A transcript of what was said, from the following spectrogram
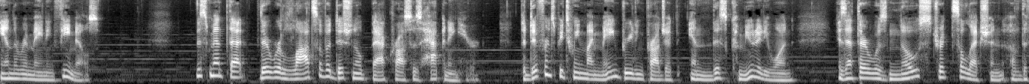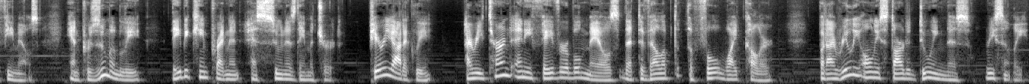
and the remaining females. This meant that there were lots of additional back crosses happening here. The difference between my main breeding project and this community one is that there was no strict selection of the females, and presumably, they became pregnant as soon as they matured. Periodically, I returned any favorable males that developed the full white color, but I really only started doing this recently.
